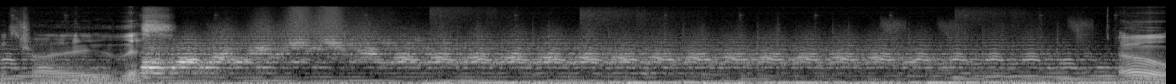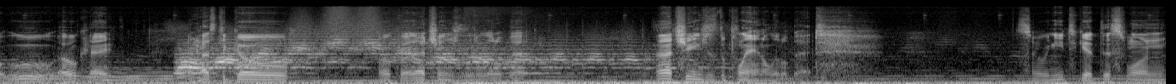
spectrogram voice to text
Let's try this. Oh, ooh, okay. It has to go... Okay, that changes it a little bit. That changes the plan a little bit. So we need to get this one...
